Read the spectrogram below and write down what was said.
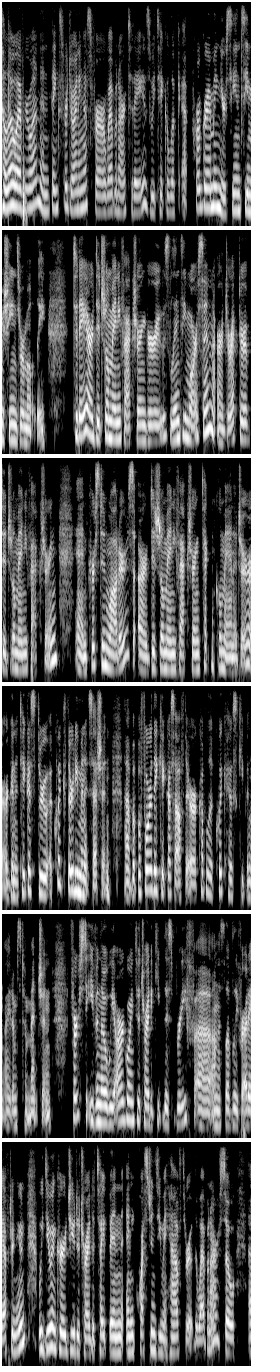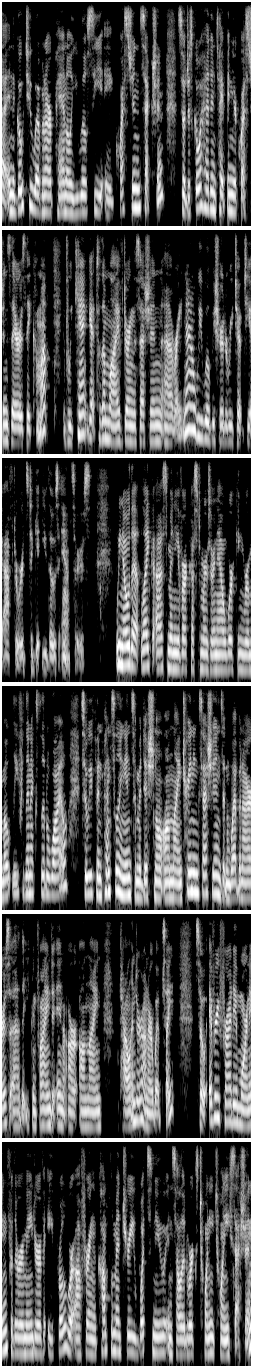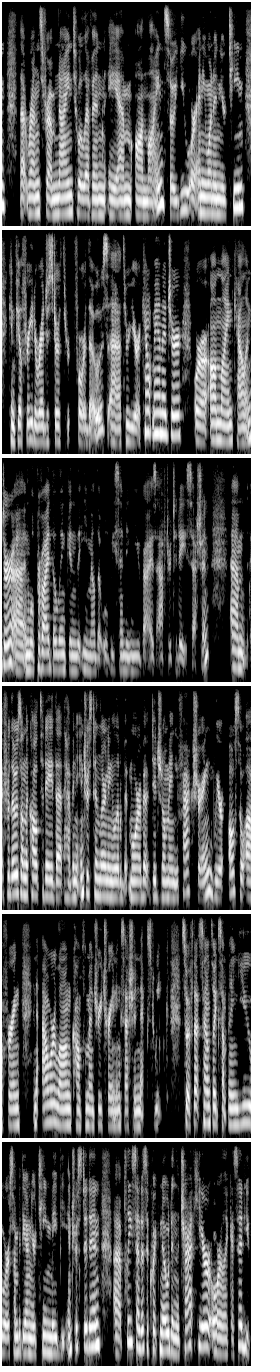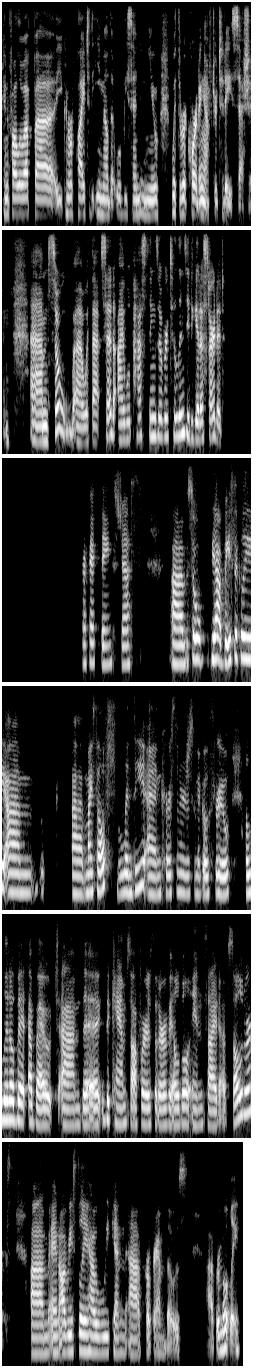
Hello, everyone, and thanks for joining us for our webinar today as we take a look at programming your CNC machines remotely. Today, our digital manufacturing gurus, Lindsay Morrison, our Director of Digital Manufacturing, and Kirsten Waters, our Digital Manufacturing Technical Manager, are going to take us through a quick 30-minute session. Uh, but before they kick us off, there are a couple of quick housekeeping items to mention. First, even though we are going to try to keep this brief uh, on this lovely Friday afternoon, we do encourage you to try to type in any questions you may have throughout the webinar. So uh, in the GoToWebinar panel, you will see a question section. So just go ahead and type in your questions there as they come up. If we can't get to them live during the session uh, right now, we will be sure to reach out to you afterwards to get you those answers. We know that, like us, many of our customers are now working remotely for the next little while. So we've been penciling in some additional online training sessions and webinars uh, that you can find in our online calendar on our website. So every Friday morning for the remainder of April, we're offering a complimentary What's New in SolidWorks 2020 session that runs from 9 to 11 a.m. online. So you or anyone in your team can feel free to register for those uh, through your account manager or our online calendar, uh, and we'll provide the link in the email that we'll be sending you guys after today's session. Um, for those on the call today that have an interest in learning a little bit more about digital manufacturing, we are also offering an hour-long complimentary training session next week. So if that sounds like something you or somebody on your team may be interested in, uh, please send us a quick note in the chat here, or like I said, you can follow up, uh, you can reply to the email that we'll be sending you with the recording after today's session. Um, so uh, with that said, I will pass things over to Lindsay to get us started. Perfect, thanks, Jess. Um, so yeah, basically, um, uh, myself, Lindsay, and Kirsten are just going to go through a little bit about um, the, the CAM softwares that are available inside of SOLIDWORKS, um, and obviously how we can uh, program those uh, remotely.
